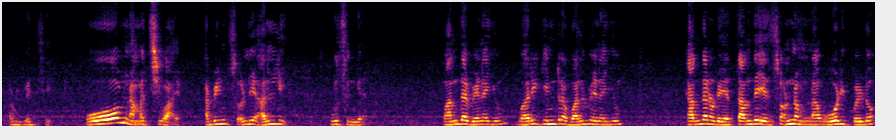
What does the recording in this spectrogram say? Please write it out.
அப்படி வச்சு ஓம் நமச்சிவாயம் அப்படின்னு சொல்லி அள்ளி பூசுங்க. வந்த வினையும் வருகின்ற வல்வினையும் கந்தனுடைய தந்தையை சொன்னோம்னா ஓடி போயிடும்.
